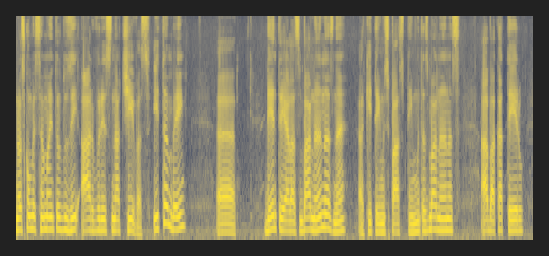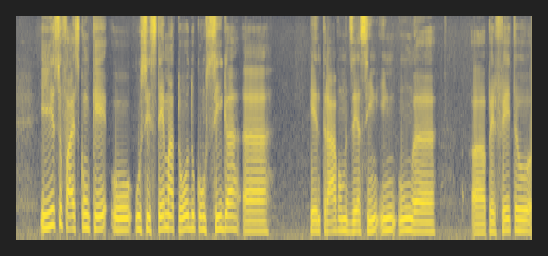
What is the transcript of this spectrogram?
nós começamos a introduzir árvores nativas e também, uh, dentre elas, bananas, né? Aqui tem um espaço que tem muitas bananas, abacateiro, e isso faz com que o, o sistema todo consiga uh, entrar, vamos dizer assim, em um uh, uh, perfeito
